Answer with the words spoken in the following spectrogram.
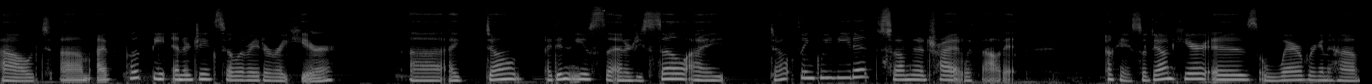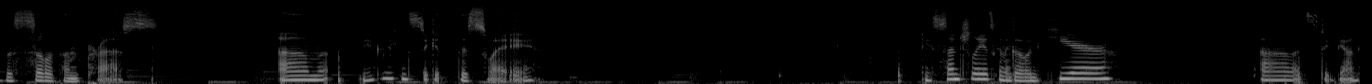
out. Um, I've put the energy accelerator right here. Uh, I don't, I didn't use the energy cell. I don't think we need it, so I'm going to try it without it. Okay, so down here is where we're going to have the silicon press. Um, maybe we can stick it this way. Essentially, it's going to go in here. Uh, let's dig down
